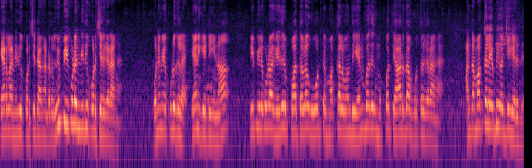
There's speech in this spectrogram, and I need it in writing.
கேரளா நிதி குறைச்சிட்டாங்கன்றது யூபி கூட நிதி குறைச்சிருக்கிறாங்க. ஒன்றுமே கொடுக்கல. ஏன்னு கேட்டிங்கன்னா பிபியில் கூட அங்கே எதிர்பார்த்த அளவுக்கு ஓட்டு மக்கள் வந்து எண்பதுக்கு முப்பத்தி ஆறு தான் கொடுத்துருக்குறாங்க. அந்த மக்களை எப்படி வஞ்சிக்கிறது?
